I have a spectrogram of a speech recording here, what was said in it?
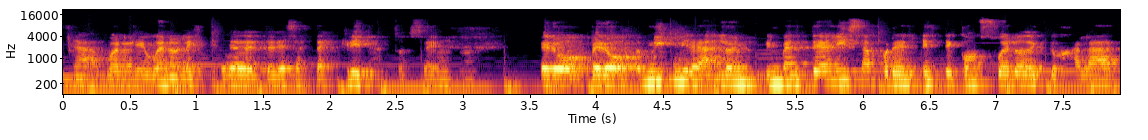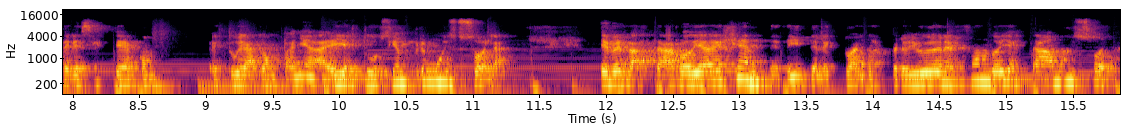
¿ya? porque bueno, la historia de Teresa está escrita, entonces, pero, pero mira, lo inventé a Elisa por este consuelo de que ojalá Teresa esté acompañada estuviera acompañada. Ella estuvo siempre muy sola. es verdad, estaba rodeada de gente, de intelectuales, pero yo creo que en el fondo ella estaba muy sola.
